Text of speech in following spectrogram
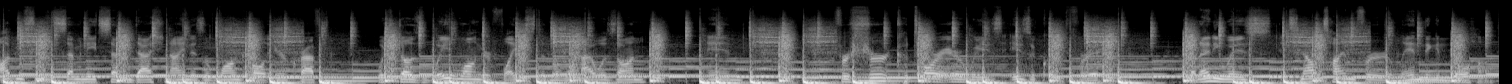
obviously the 787-9 is a long-haul aircraft which does way longer flights than the one I was on. And for sure Qatar Airways is equipped for it. But anyways, it's now time for landing in Doha.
